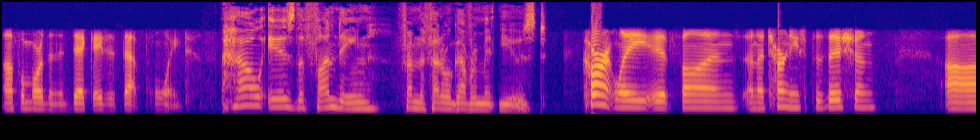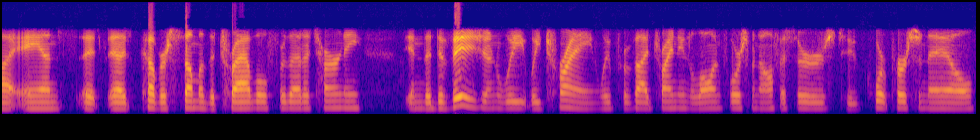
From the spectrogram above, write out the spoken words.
uh, for more than a decade at that point. How is the funding from the federal government used? Currently, it funds an attorney's position, uh, and it, it covers some of the travel for that attorney. In the division, we, we train. We provide training to law enforcement officers, to court personnel,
